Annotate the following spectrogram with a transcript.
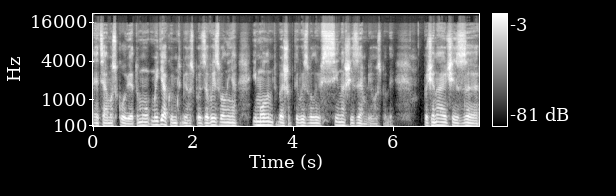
е, ця Московія. Тому ми дякуємо тобі, Господь, за визволення і молимо тебе, щоб ти визволив всі наші землі, Господи, починаючи з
